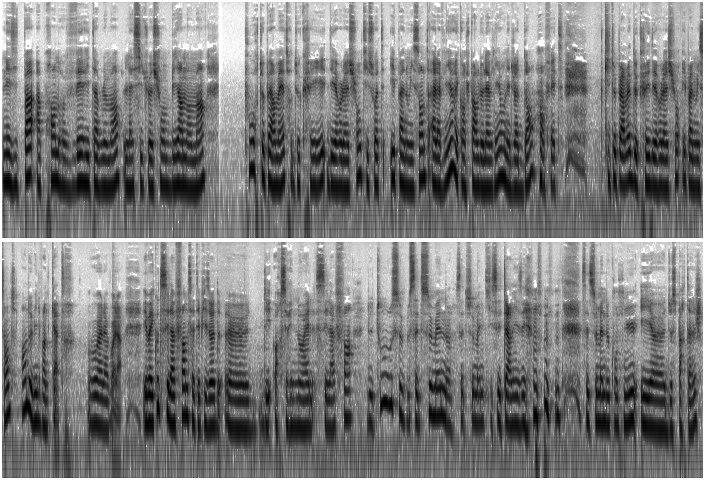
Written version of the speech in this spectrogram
n'hésite pas à prendre véritablement la situation bien en main pour te permettre de créer des relations qui soient épanouissantes à l'avenir. Et quand je parle de l'avenir, on est déjà dedans en fait, qui te permettent de créer des relations épanouissantes en 2024. Voilà, voilà. Et bah écoute, c'est la fin de cet épisode euh, des hors-séries de Noël. C'est la fin de toute cette semaine, cette semaine qui s'est éternisée, cette semaine de contenu et euh, de ce partage,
